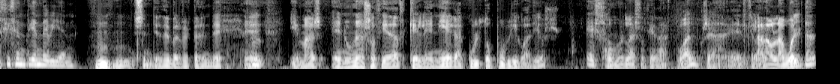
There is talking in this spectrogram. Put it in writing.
si se entiende bien. Se entiende perfectamente ¿eh? mm. y más en una sociedad que le niega culto público a Dios como es la sociedad actual, o sea, el que le ha dado la vuelta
